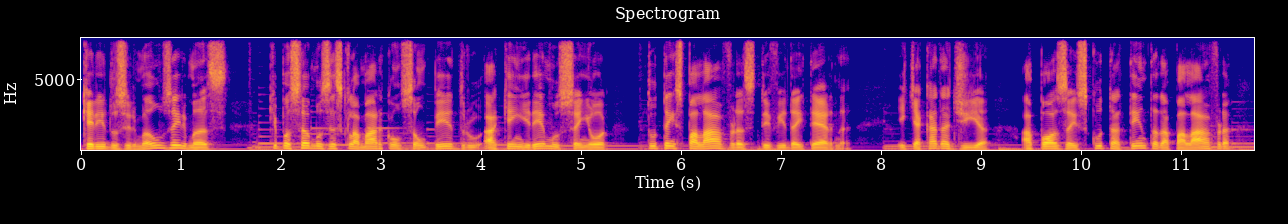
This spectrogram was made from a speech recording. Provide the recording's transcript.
Queridos irmãos e irmãs, que possamos exclamar com São Pedro, a quem iremos, Senhor, tu tens palavras de vida eterna, e que a cada dia, após a escuta atenta da palavra,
